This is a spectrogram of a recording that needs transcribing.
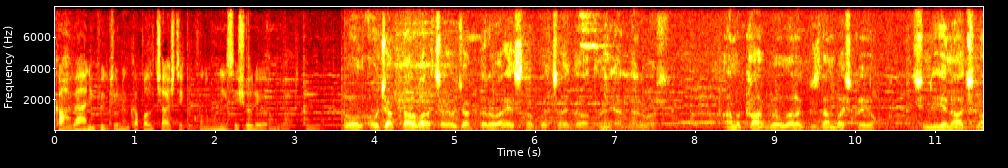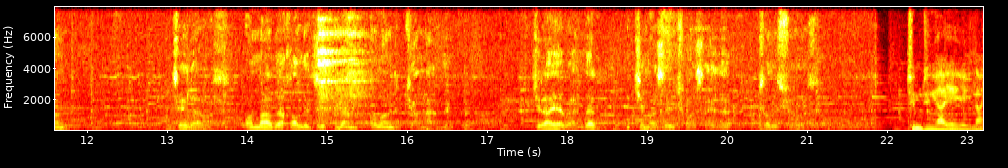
Kahvehane kültürünün kapalı çarşıdaki konumunu ise şöyle yorumluyor. Bol ocaklar var, çay ocakları var, esnafa çay dağıtan yerler var. Ama kahve olarak bizden başka yok. Şimdi yeni açılan şeyler var. Onlar da halıcı falan olan dükkanlardı. Kiraya verdiler. iki masa, üç masayla çalışıyorlar. Tüm dünyaya yayılan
